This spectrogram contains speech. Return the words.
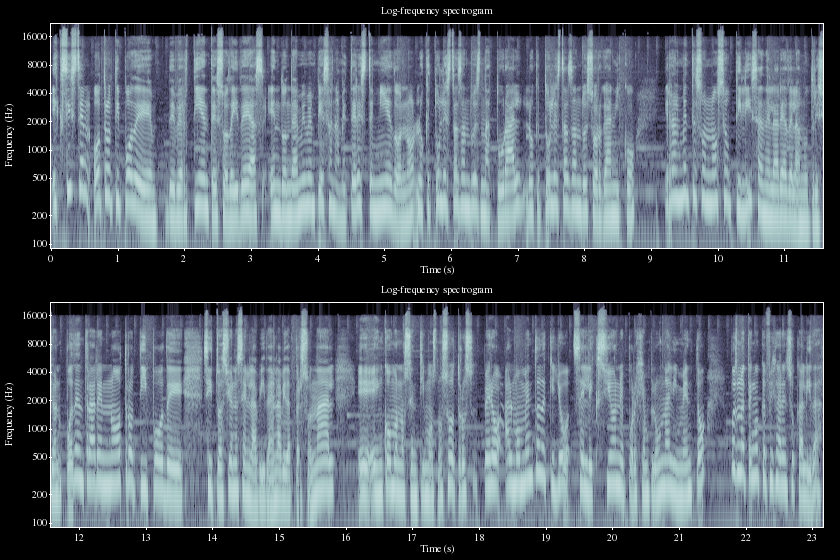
Existen otro tipo de, vertientes o de ideas en donde a mí me empiezan a meter este miedo, ¿no? Lo que tú le estás dando es natural, lo que tú le estás dando es orgánico. Y realmente eso no se utiliza en el área de la nutrición. Puede entrar en otro tipo de situaciones en la vida, en la vida personal, eh, en cómo nos sentimos nosotros. Pero al momento de que yo seleccione, por ejemplo, un alimento, pues me tengo que fijar en su calidad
